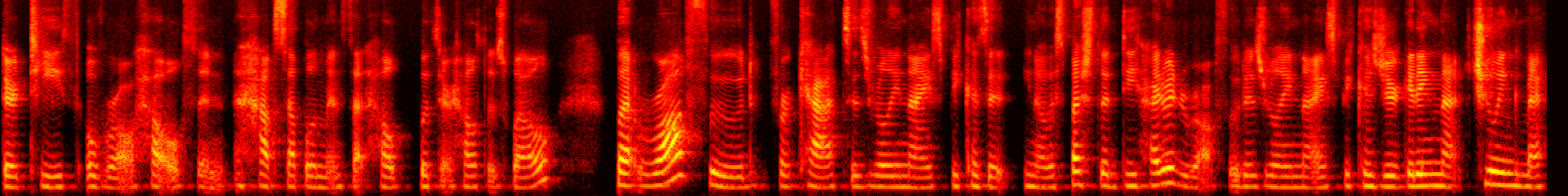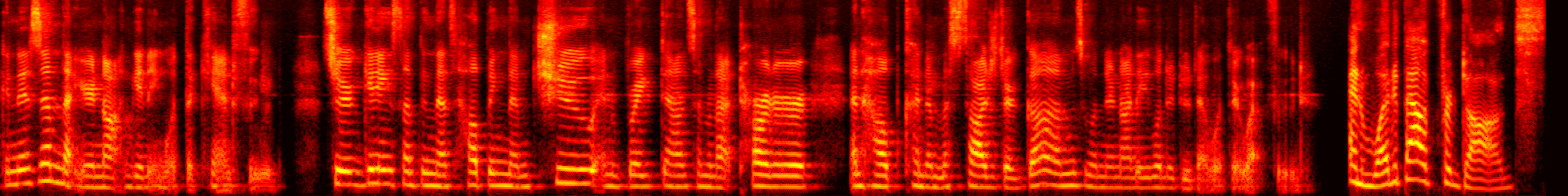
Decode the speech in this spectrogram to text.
their teeth overall health and have supplements that help with their health as well. But raw food for cats is really nice because it, you know, especially the dehydrated raw food is really nice because you're getting that chewing mechanism that you're not getting with the canned food. So you're getting something that's helping them chew and break down some of that tartar and help kind of massage their gums when they're not able to do that with their wet food. And what about for dogs?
